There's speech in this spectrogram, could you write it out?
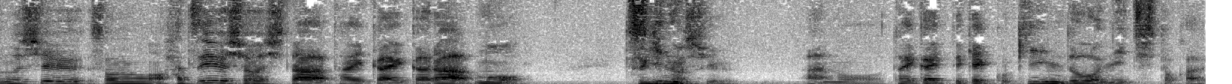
その週その初優勝した大会からもう次の週あの大会って結構金土日とか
